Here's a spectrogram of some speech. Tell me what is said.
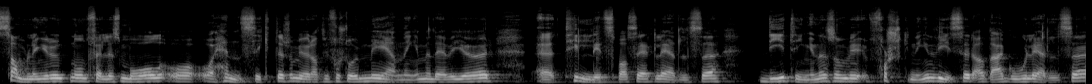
samling rundt noen felles mål og, og, hensikter som gjør at vi forstår meningen med det vi gjør, eh, tillitsbasert ledelse De tingene som vi, forskningen viser at er god ledelse,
